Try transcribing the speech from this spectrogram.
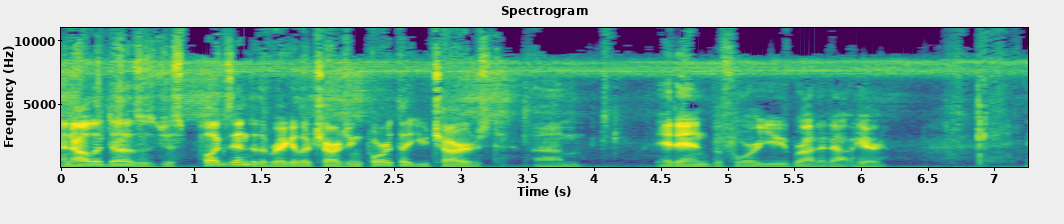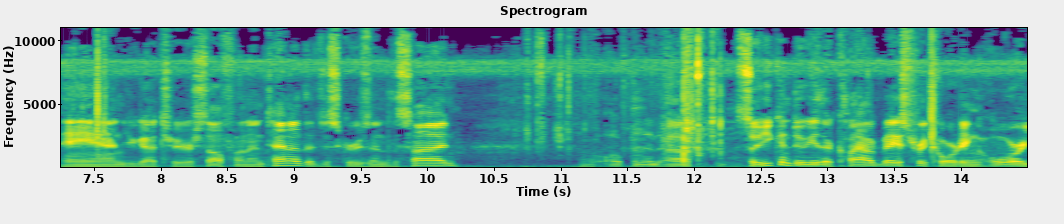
and all it does is just plugs into the regular charging port that you charged um, it in before you brought it out here. And you got your cell phone antenna that just screws into the side. We'll open it up. So you can do either cloud-based recording or,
